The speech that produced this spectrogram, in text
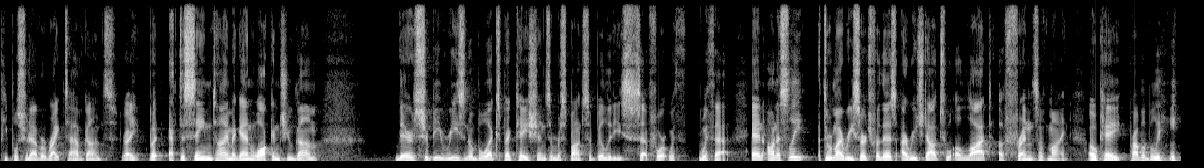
people should have a right to have guns, right? But at the same time, again, walk and chew gum there should be reasonable expectations and responsibilities set forth with, with that. And honestly, through my research for this, I reached out to a lot of friends of mine. Okay, probably,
